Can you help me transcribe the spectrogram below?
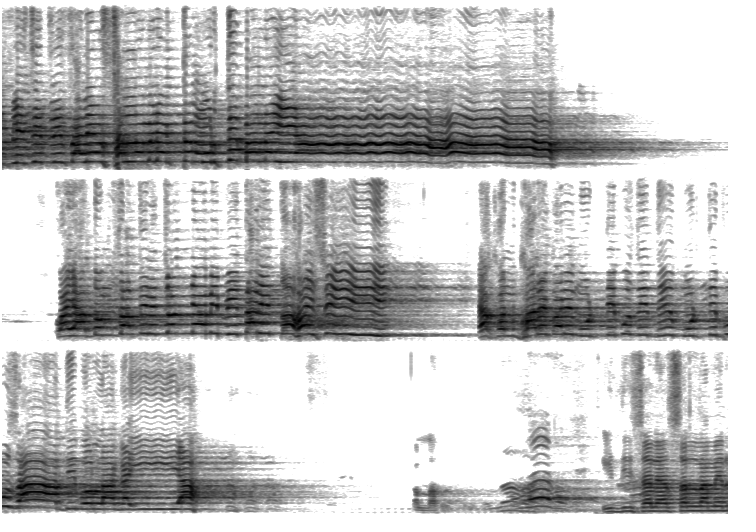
ইবলিস ইদ্রিস আলাইহিস সালামের একটা মূর্তি বানাইয়া কয় আদম জাতির জন্য আমি বিতাড়িত হয়েছি এখন ঘরে ঘরে মূর্তি পুজি মূর্তি পূজা দিব লাগাইয়া। আল্লাহ ইদ্রিস আলাইহিস সালামের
